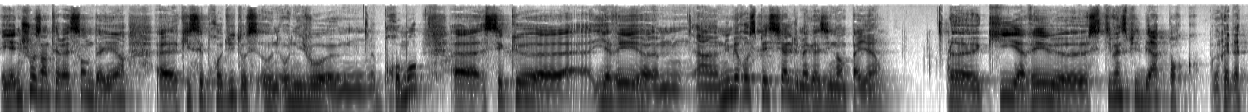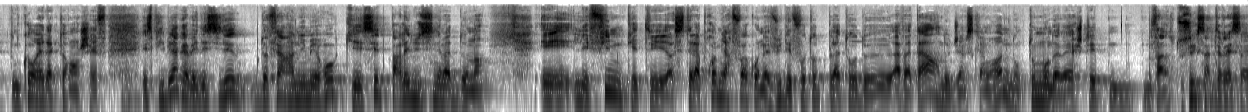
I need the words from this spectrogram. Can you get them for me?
Et il y a une chose intéressante d'ailleurs euh, qui s'est produite au, au, au niveau euh, promo, c'est que il y avait un numéro spécial du magazine Empire euh, qui avait euh, Steven Spielberg pour co-rédacteur en chef. Et Spielberg avait décidé de faire un numéro qui essayait de parler du cinéma de demain. Et les films qui étaient... C'était la première fois qu'on a vu des photos de plateau de Avatar, de James Cameron, donc tout le monde avait acheté... Enfin, tous ceux qui s'intéressent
